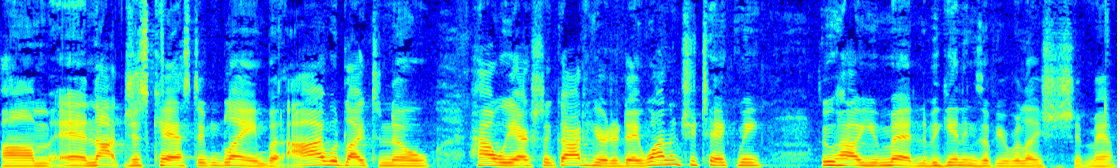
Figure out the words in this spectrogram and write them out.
um, and not just casting blame. But I would like to know how we actually got here today. Why don't you take me through how you met in the beginnings of your relationship, ma'am?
